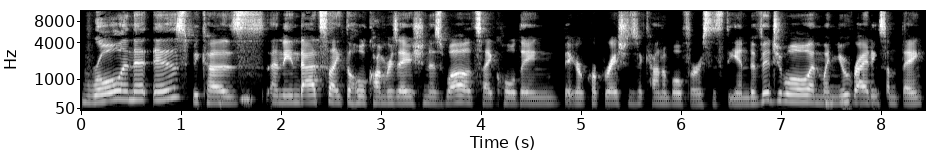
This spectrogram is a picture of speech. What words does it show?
role in it is because I mean that's like the whole conversation as well. It's like holding bigger corporations accountable versus the individual. And when you're mm-hmm. writing something,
